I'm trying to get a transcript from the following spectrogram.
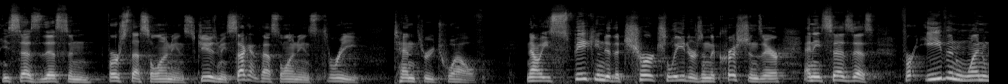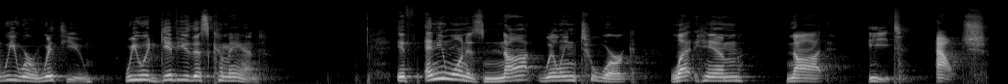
He says this in 1 Thessalonians, excuse me, 2 Thessalonians 3 10 through 12. Now he's speaking to the church leaders and the Christians there, and he says this For even when we were with you, we would give you this command If anyone is not willing to work, let him not eat. Ouch.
